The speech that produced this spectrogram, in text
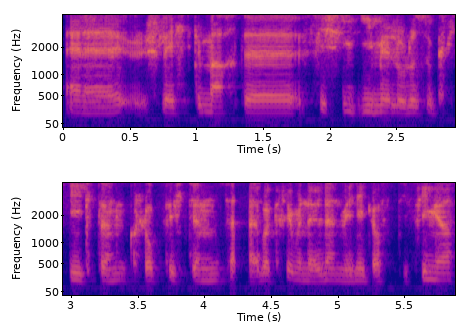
eine schlecht gemachte Phishing-E-Mail oder so kriege, dann klopfe ich den Cyberkriminellen ein wenig auf die Finger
